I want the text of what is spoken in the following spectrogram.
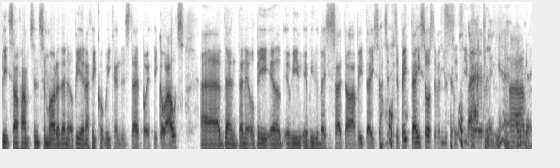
beat Southampton tomorrow, then it'll be an FA Cup weekend instead. But if they go out, uh, then then it'll be it'll, it'll, be it'll be the Merseyside Derby day. So it's, it's a big day sort of in the city. Really. Yeah. Um, okay.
